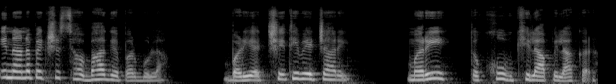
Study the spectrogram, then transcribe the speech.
इन अनपेक्षित सौभाग्य पर बोला। बड़ी अच्छी थी बेचारी। मरी तो खूब खिला पिला कर।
